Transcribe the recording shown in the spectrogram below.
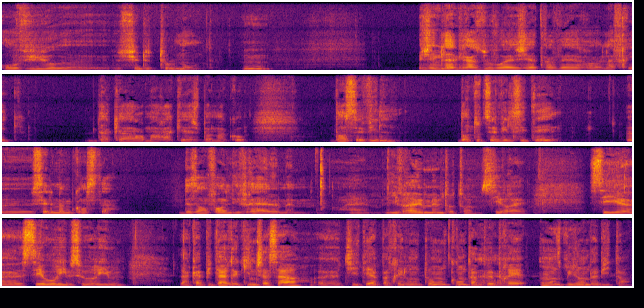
au vu euh, de tout le monde. Mhm. J'ai eu la grâce de voyager à travers euh, l'Afrique, Dakar, Marrakech, Bamako. Dans ces villes, dans toutes ces villes citées, euh, c'est le même constat. Des enfants livrés à eux-mêmes. Ouais, livrés à eux-mêmes, tonton, c'est vrai. C'est euh, c'est horrible, c'est horrible. La capitale de Kinshasa, euh, qui était a pas très longtemps, compte à peu Mhm. près 11 millions d'habitants.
